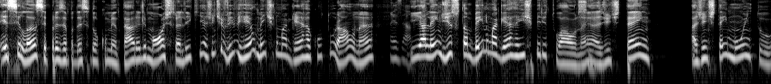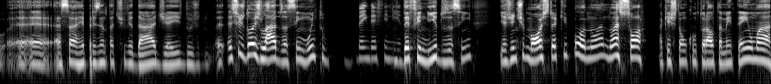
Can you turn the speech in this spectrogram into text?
esse lance, por exemplo, desse documentário, ele mostra ali que a gente vive realmente numa guerra cultural, né? Exato. E além disso, também numa guerra espiritual, né? Sim. A gente tem a gente tem muito é, é, essa representatividade aí dos do- esses dois lados assim muito Bem definido. definidos assim e a gente mostra que pô não é, não é só a questão cultural também tem uma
